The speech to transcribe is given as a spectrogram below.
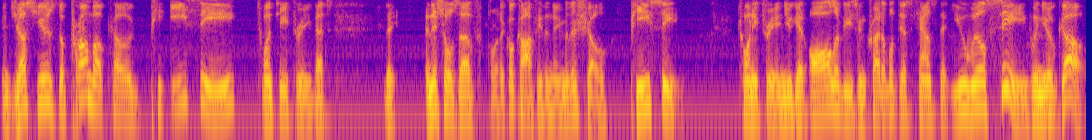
and just use the promo code PC23. That's the initials of Political Coffee, the name of the show, PC23. And you get all of these incredible discounts that you will see when you go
